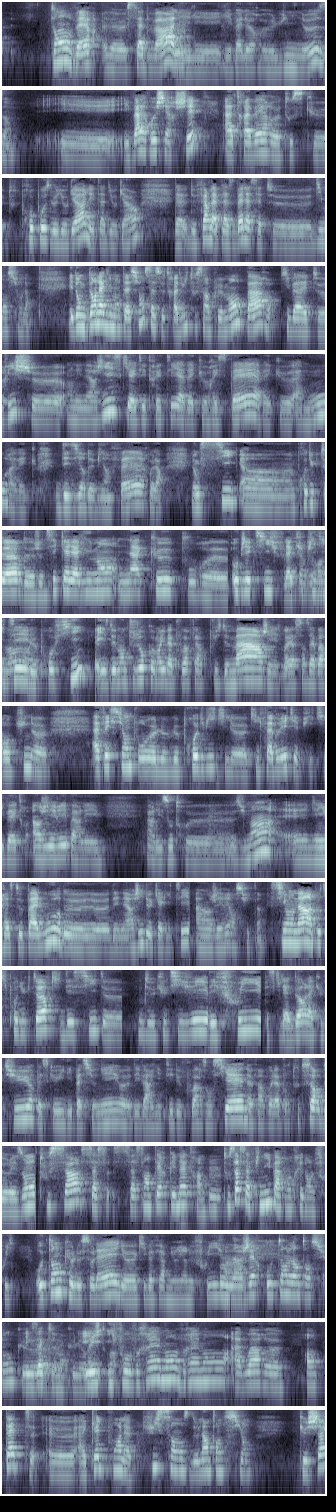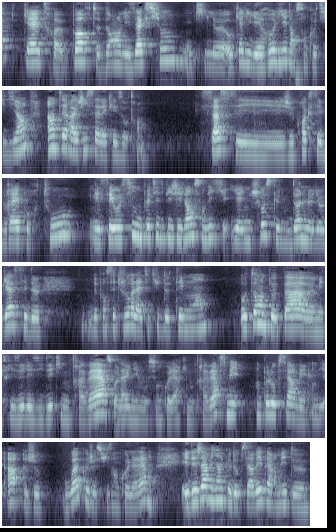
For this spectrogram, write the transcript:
tend vers euh, sattva, les, les, les, valeurs lumineuses, et, et va rechercher à travers euh, tout ce que propose le yoga, l'état de yoga, de faire la place belle à cette euh, dimension-là. Et donc dans l'alimentation, ça se traduit tout simplement par qui va être riche euh, en énergie, ce qui a été traité avec respect, avec amour, avec désir de bien faire, voilà. Donc si un producteur de je ne sais quel aliment n'a que pour objectif la cupidité et le profit, il se demande toujours comment il va pouvoir faire plus de marge et voilà sans avoir aucune affection pour le, produit qu'il qu'il fabrique et puis qui va être ingéré par les par les autres humains, eh bien, il reste pas lourd d'énergie de, qualité à ingérer ensuite. Si on a un petit producteur qui décide de cultiver des fruits parce qu'il adore la culture, parce qu'il est passionné euh, des variétés de poires anciennes, enfin voilà, pour toutes sortes de raisons. Tout ça, ça, ça s'interpénètre. Mm. Tout ça, ça finit par rentrer dans le fruit. Autant que le soleil euh, qui va faire mûrir le fruit. On ingère autant l'intention que, Exactement. que le reste. Et il faut vraiment, vraiment avoir euh, en tête à quel point la puissance de l'intention que chaque être porte dans les actions auxquelles il est relié dans son quotidien interagissent avec les autres. Ça, c'est, je crois que c'est vrai pour tout. Et c'est aussi une petite vigilance. On dit qu'il y a une chose que nous donne le yoga, c'est de, de penser toujours à l'attitude de témoin. Autant on ne peut pas euh, maîtriser les idées qui nous traversent, voilà une émotion de colère qui nous traverse, mais on peut l'observer. On dit ah, je vois que je suis en colère. Et déjà rien que d'observer permet de,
